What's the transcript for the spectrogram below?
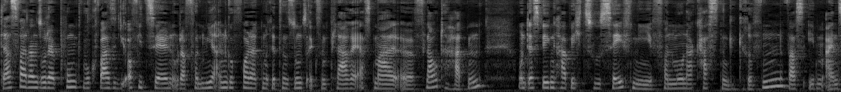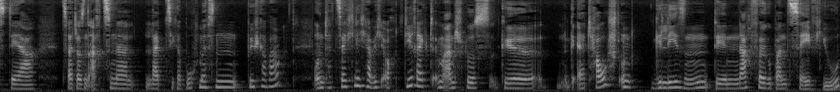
Das war dann so der Punkt, wo quasi die offiziellen oder von mir angeforderten Rezensionsexemplare erstmal äh, Flaute hatten. Und deswegen habe ich zu Save Me von Mona Kasten gegriffen, was eben eins der 2018er Leipziger Buchmessenbücher war. Und tatsächlich habe ich auch direkt im Anschluss ertauscht und gelesen den Nachfolgeband Save You.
